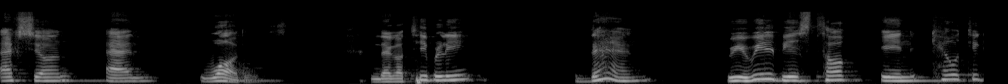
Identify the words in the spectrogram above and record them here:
action, and words negatively, then we will be stuck in chaotic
